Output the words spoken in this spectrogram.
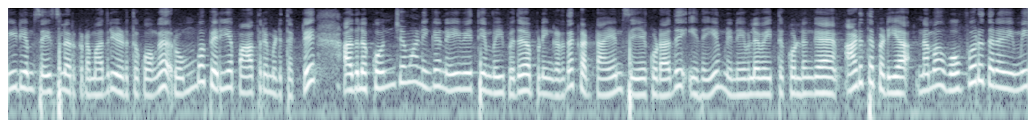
மீடியம் சைஸில் இருக்கிற மாதிரி எடுத்துக்கோங்க. ரொம்ப பெரிய பாத்திரம் எடுத்துக்கிட்டு அதில் கொஞ்சமாக நீங்கள் நெய்வேத்தியம் வைப்பது அப்படிங்கிறத கட்டாயம் செய்யக்கூடாது. இதையும் நினைவில் வைத்துக் கொள்ளுங்க. அடுத்தபடியாக நம்ம ஒவ்வொரு தடவையுமே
